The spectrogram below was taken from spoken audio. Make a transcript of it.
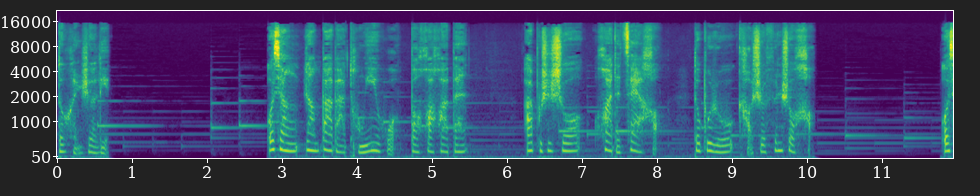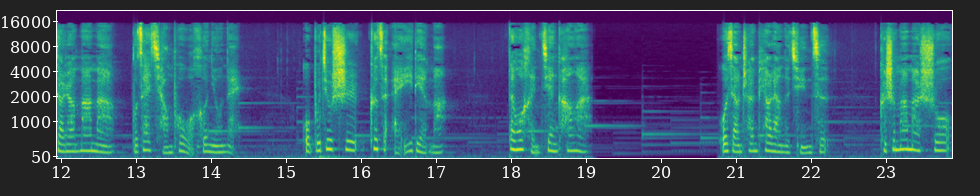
都很热烈。我想让爸爸同意我报画画班，而不是说画的再好。都不如考试分数好。我想让妈妈不再强迫我喝牛奶，我不就是个子矮一点吗？但我很健康啊。我想穿漂亮的裙子，可是妈妈说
